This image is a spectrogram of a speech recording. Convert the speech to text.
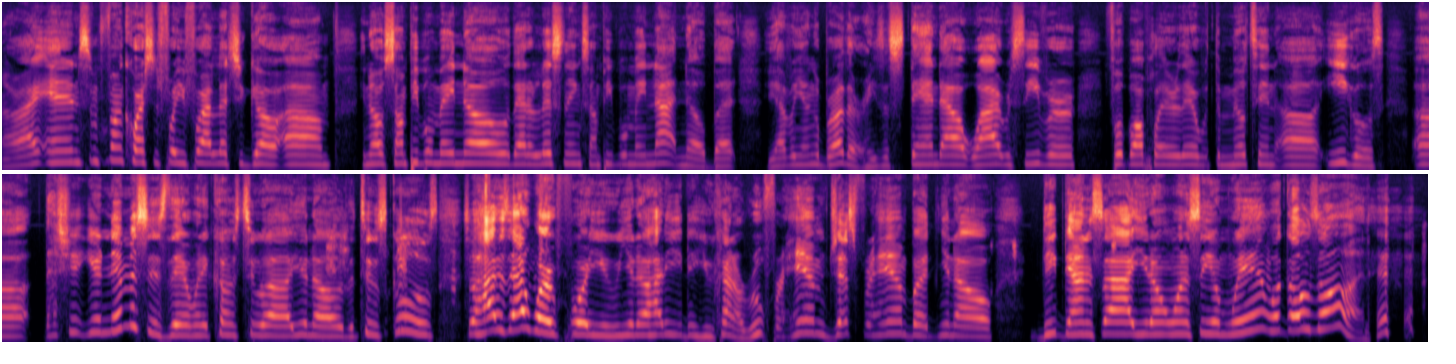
All right, and some fun questions for you before I let you go. Um, you know, some people may know that are listening, some people may not know, but you have a younger brother. He's a standout wide receiver, football player there with the Milton uh, Eagles. Uh, that's your, your nemesis there when it comes to uh, you know the two schools. So how does that work for you? You know, how do you do you kind of root for him just for him, but you know, deep down inside you don't want to see him win? What goes on?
